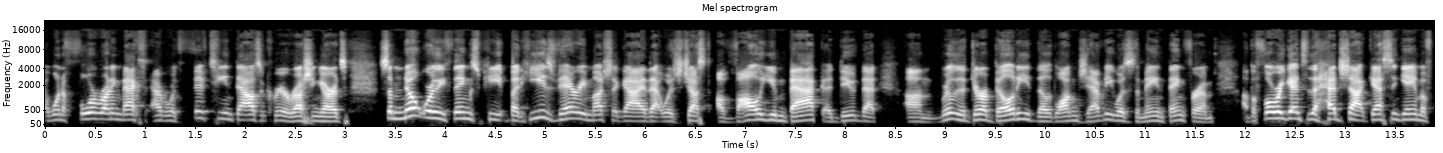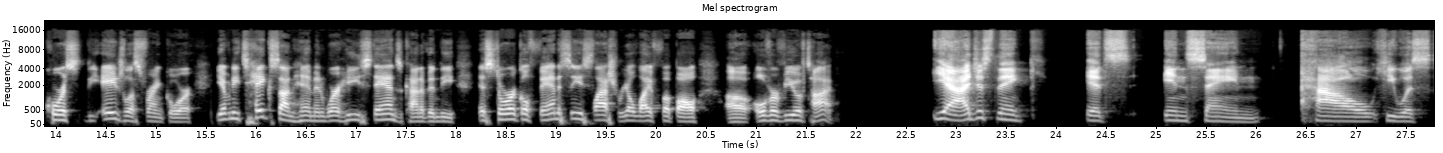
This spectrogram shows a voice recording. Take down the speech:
and one of four running backs ever with 15,000 career rushing yards. Some noteworthy things, Pete, but he's very much a guy that was just a volume back, a dude that um, really the durability, the longevity was the main thing for him. Uh, before we get into the headshot guessing game, of course, the ageless Frank Gore. Do you have any takes on him and where he stands kind of in the historical fantasy slash real life football uh, overview of time? Yeah, I just think it's insane how he was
